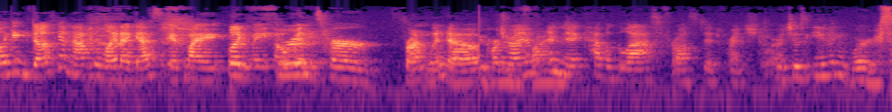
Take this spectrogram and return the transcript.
like it does get natural light, I guess, if my like roommate through... opens her front window. Triumph and Nick have a glass frosted French door. Which is even worse.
